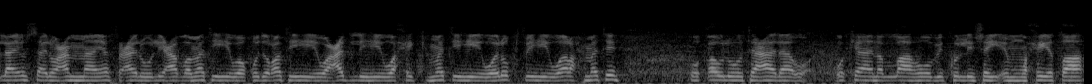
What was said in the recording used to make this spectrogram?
لا يسأل عما يفعل لعظمته وقدرته وعدله وحكمته ولطفه ورحمته. وقوله تعالى وكان الله بكل شيء محيطا.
